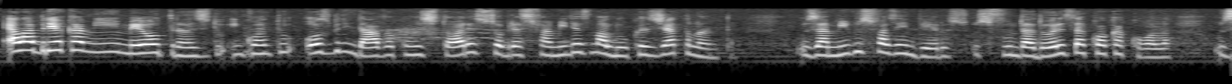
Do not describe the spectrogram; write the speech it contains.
Ela abria caminho em meio ao trânsito enquanto os brindava com histórias sobre as famílias malucas de Atlanta, os amigos fazendeiros, os fundadores da Coca-Cola, os,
